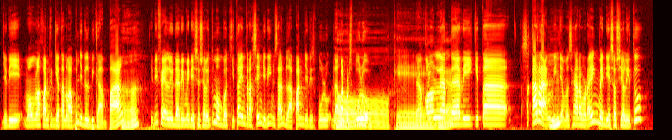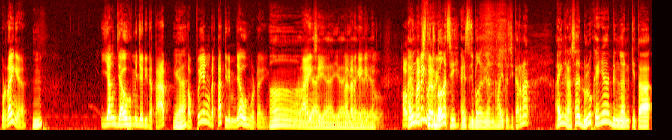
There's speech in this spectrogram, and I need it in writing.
jadi mau melakukan kegiatan apa pun jadi lebih gampang. Heeh. Jadi value dari media sosial itu membuat kita interaksi jadi misalnya 8 jadi 10, 8 per 10. Oh, Oke. Dan kalau lihat Ya. dari kita sekarang nih zaman sekarang menurut Aing media sosial itu menurut Aing ya Hmm? Yang jauh menjadi dekat, Ya. tapi yang dekat jadi menjauh menurut Aing. Oh, menurut Aing iya, sih, iya, iya, kelihatannya iya, kayak iya, gitu. iya. Kalau Aing setuju banget sih, Aing setuju banget dengan hal itu sih karena Aing ngerasa dulu kayaknya dengan kita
